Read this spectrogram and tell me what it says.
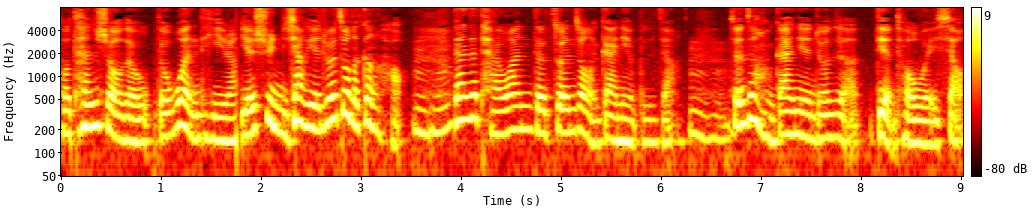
potential 的的问题，然后也许你下个研究会做得更好。嗯哼，但是在台湾的尊重的概念不是这样，嗯哼，尊重的概念就是点头微笑，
